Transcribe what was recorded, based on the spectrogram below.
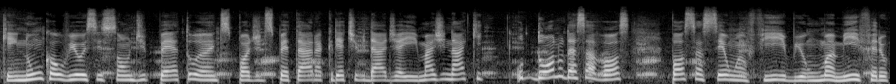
Quem nunca ouviu esse som de perto antes pode despertar a criatividade aí, imaginar que o dono dessa voz possa ser um anfíbio, um mamífero,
